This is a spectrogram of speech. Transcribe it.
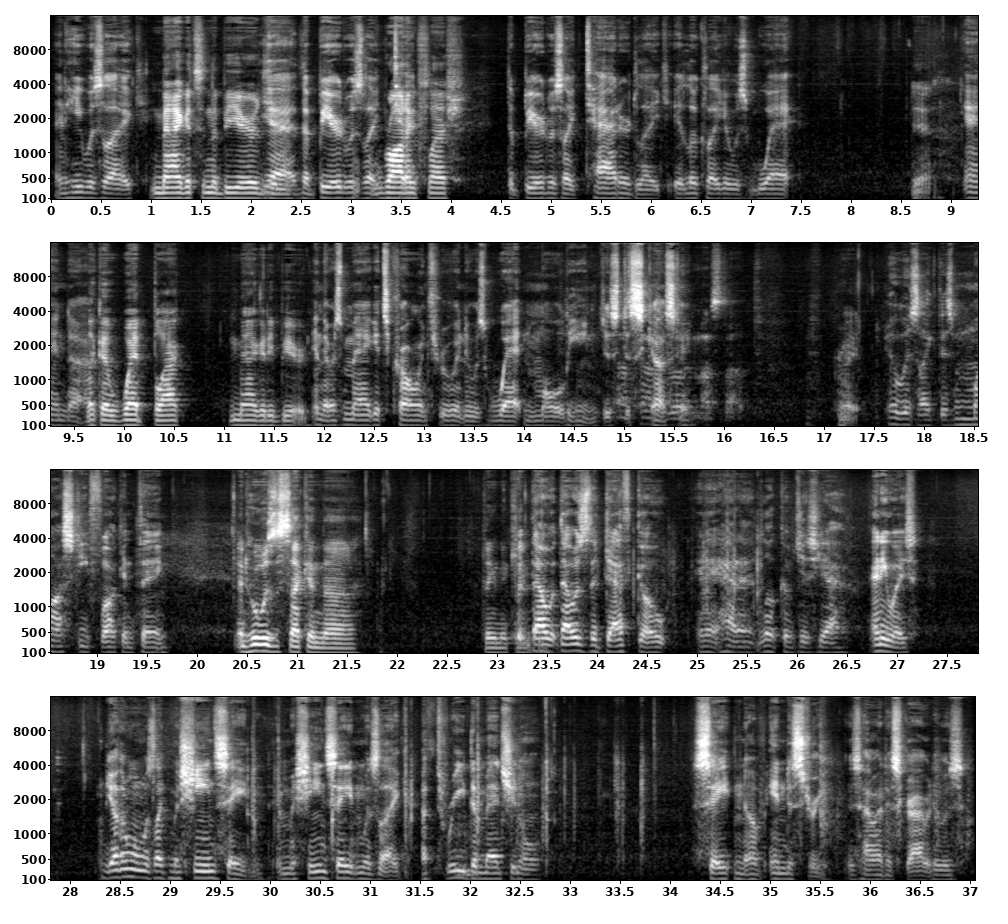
and he was like, maggots in the beard. yeah, the beard was like rotting ta- flesh. the beard was like tattered, like it looked like it was wet, Yeah, and uh, like a wet black maggoty beard. and there was maggots crawling through it, and it was wet and moldy and just disgusting. messed up. Right. It was like this musty fucking thing. And who was the second uh, thing that came? But that wa- that was the death goat, and it had a look of just yeah. Anyways, the other one was like Machine Satan, and Machine Satan was like a three dimensional Satan of industry, is how I describe it. It was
